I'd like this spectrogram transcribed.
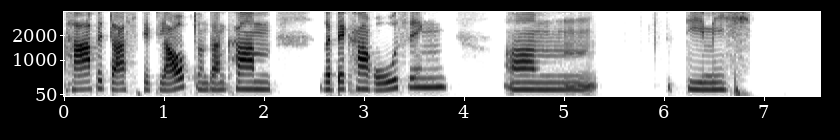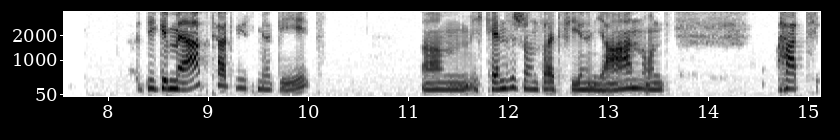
habe das geglaubt. Und dann kam Rebecca Rosing, ähm, die mich, die gemerkt hat, wie es mir geht. Ähm, ich kenne sie schon seit vielen Jahren und hat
